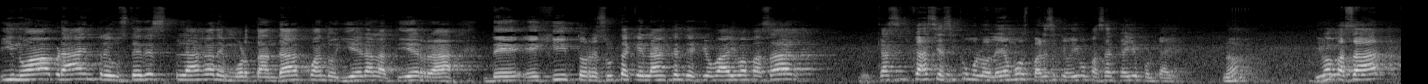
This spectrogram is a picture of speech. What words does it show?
y no habrá entre ustedes plaga de mortandad cuando hiera la tierra de Egipto. Resulta que el ángel de Jehová iba a pasar, casi, casi así como lo leemos, parece que iba a pasar calle por calle, ¿no? Iba a pasar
